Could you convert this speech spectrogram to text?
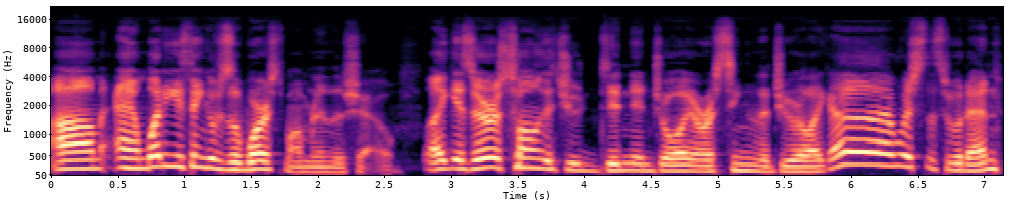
Um, and what do you think was the worst moment in the show? Like, is there a song that you didn't enjoy or a scene that you were like, uh, I wish this would end?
